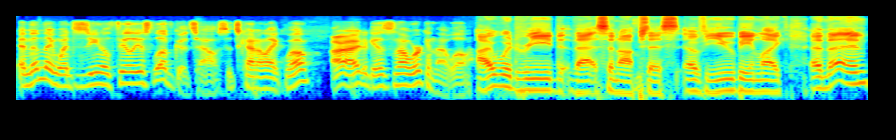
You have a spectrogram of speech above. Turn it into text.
and then they went to Xenophilius Lovegood's house. It's kind of like well, all right, I guess it's not working that well. I would read that synopsis of you being like, and then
